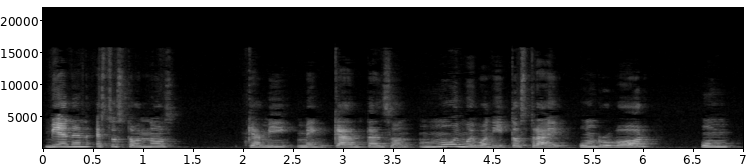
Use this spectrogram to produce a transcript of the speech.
Vienen estos tonos que a mí me encantan, son muy muy bonitos. Trae un rubor, un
